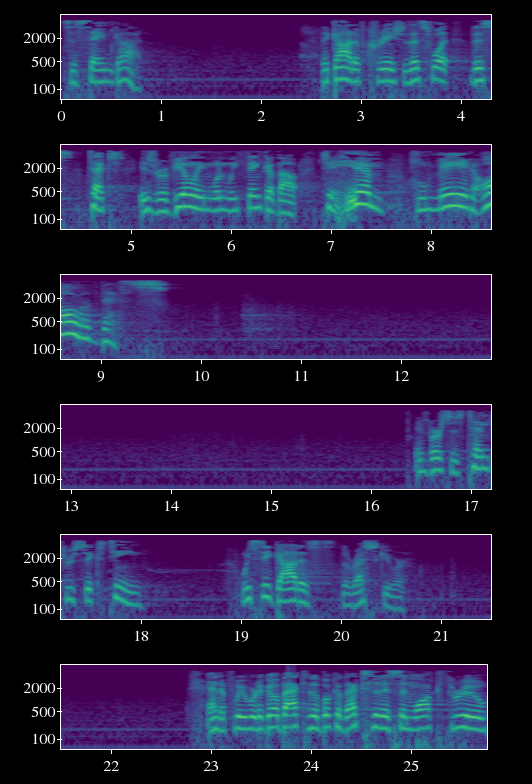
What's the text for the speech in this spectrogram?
It's the same God. The God of creation. That's what this text is revealing when we think about to Him who made all of this. In verses 10 through 16, we see God as the rescuer. And if we were to go back to the book of Exodus and walk through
